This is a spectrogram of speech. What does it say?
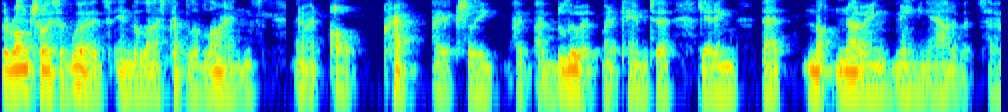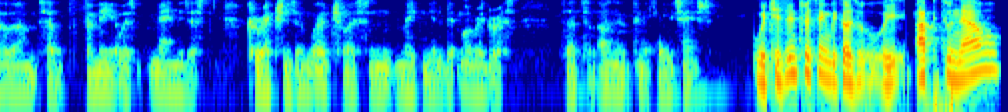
the wrong choice of words in the last couple of lines, and I went, "Oh crap! I actually I, I blew it when it came to getting that not knowing meaning out of it." So, um, so for me, it was mainly just corrections and word choice and making it a bit more rigorous. So that's I don't think that's really changed which is interesting because we up to now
